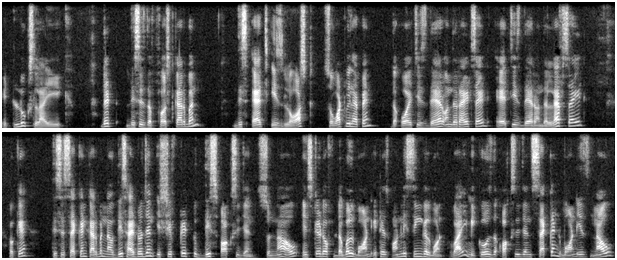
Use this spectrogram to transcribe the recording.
It looks like that this is the first carbon, this H is lost. So, what will happen? The OH is there on the right side, H is there on the left side. Okay. This is second carbon. Now, this hydrogen is shifted to this oxygen. So, now instead of double bond, it has only single bond. Why? Because the oxygen second bond is now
